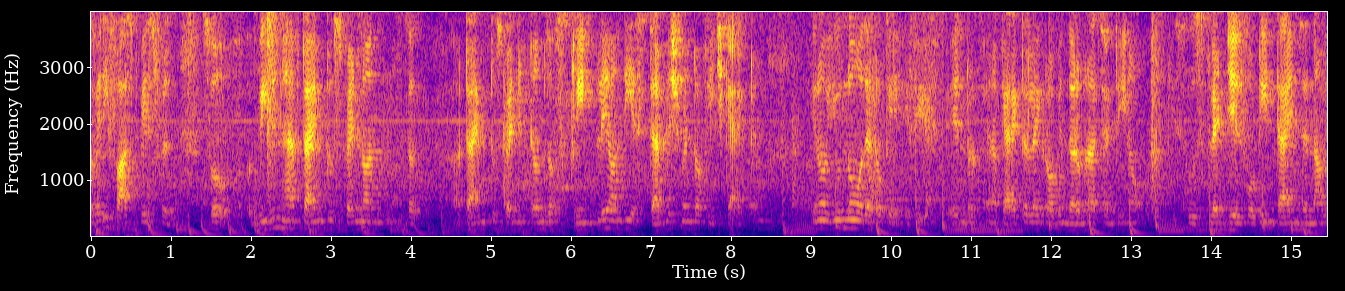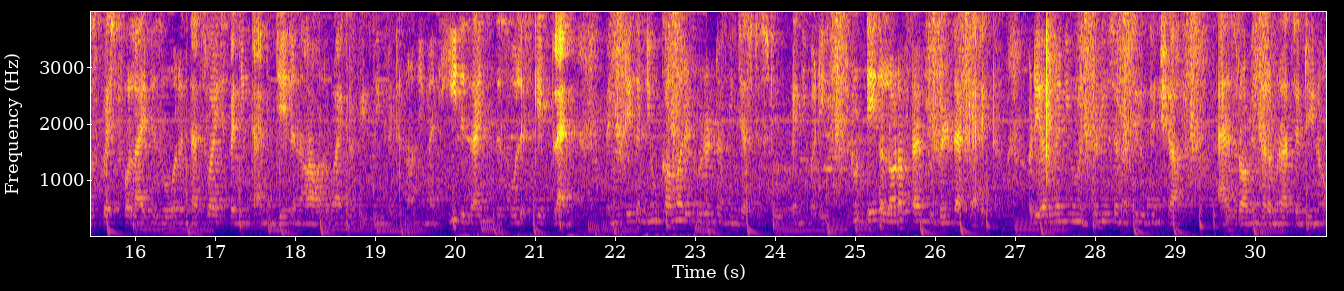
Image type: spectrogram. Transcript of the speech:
very fast-paced film. So we didn't have time to spend on the uh, time to spend in terms of screenplay on the establishment of each character. You know you know that okay if, you, if in, in a character like Robin Dharamraj Santino who's fled jail 14 times and now his quest for life is over and that's why he's spending time in jail and our autobiography is being he designs this whole escape plan. When you take a newcomer it wouldn't have been justice to anybody. It would take a lot of time to build that character. But here when you introduce a Nasiruddin Shah as Robin Dharamraj Santino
